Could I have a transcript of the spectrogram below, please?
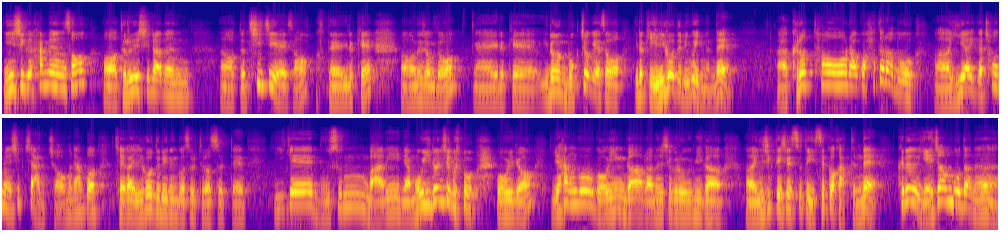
인식을 하면서 어, 들으시라는 어, 어떤 취지에서 네, 이렇게 어, 어느 정도 네, 이렇게 이런 목적에서 이렇게 읽어드리고 있는데 아, 그렇다라고 하더라도 아, 이해하기가 처음엔 쉽지 않죠. 그냥 한번 제가 읽어드리는 것을 들었을 땐 이게 무슨 말이냐 뭐 이런 식으로 오히려 이 한국어인가라는 식으로 의미가 아, 인식되실 수도 있을 것 같은데 그래도 예전보다는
